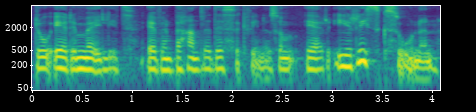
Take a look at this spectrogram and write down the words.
då är det möjligt även behandla dessa kvinnor som är i riskzonen.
